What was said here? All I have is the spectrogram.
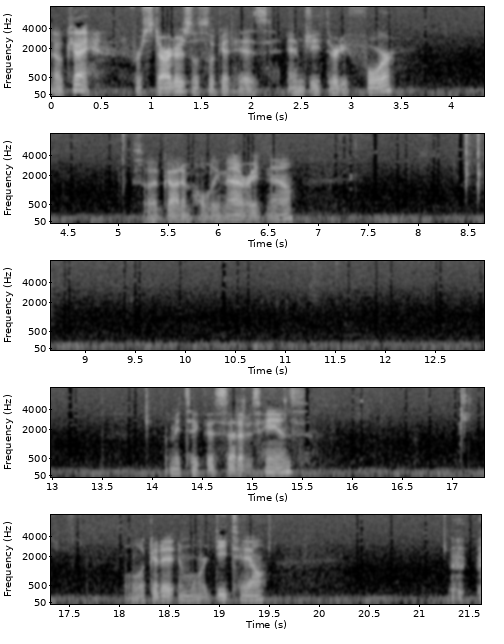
Okay, for starters, let's look at his MG34. So I've got him holding that right now. Let me take this out of his hands. We'll look at it in more detail.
